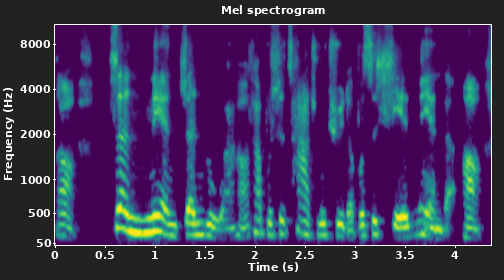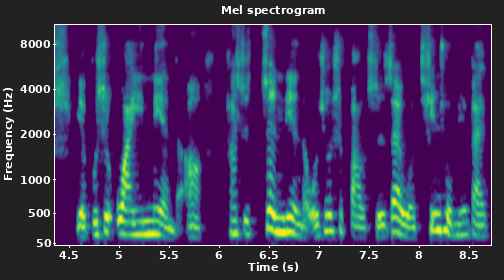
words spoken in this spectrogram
啊，正念真如啊，哈，它不是差出去的，不是邪念的啊，也不是歪念的啊，它是正念的，我就是保持在我清楚明白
